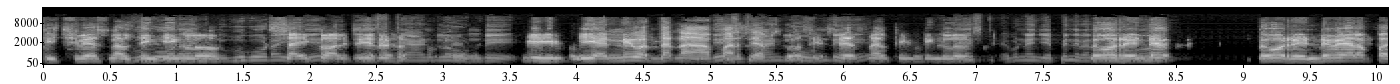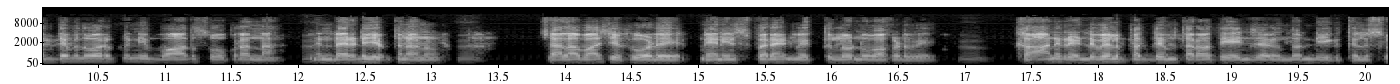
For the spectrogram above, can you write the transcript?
సిచ్యువేషనల్ థింకింగ్లో ఈ- ఇవన్నీ వద్దన్న పర్సెప్షన్ సిచ్యువేషనల్ థింకింగ్లో నువ్వు రెండు నువ్వు? రెండు వేల పద్దెనిమిది వరకు నీ బాధ సూపర్ అన్న. నేను డైరెక్ట్ చెప్తున్నాను. చాలా బాగా చెప్పేవాడు. నేను ఇన్స్పైర్ అయిన వ్యక్తుల్లో నువ్వు ఒకడివి. కానీ రెండు వేల పద్దెనిమిది తర్వాత ఏం జరిగిందో నీకు తెలుసు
